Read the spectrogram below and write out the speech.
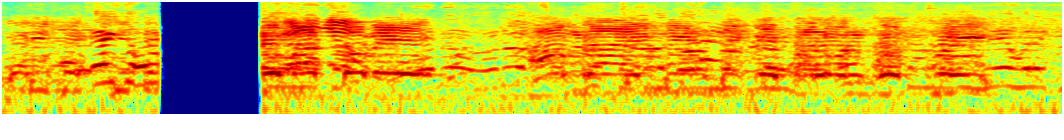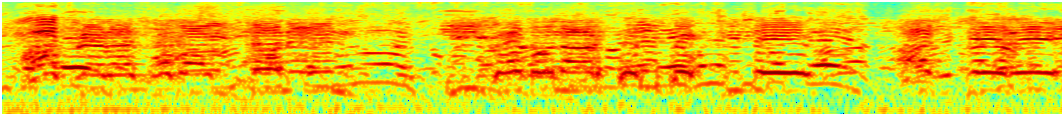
পরিপ্রেক্ষিতে মাধ্যমে আমরা পালন করছি। আপনারা সবাই জানেন কি ঘটনার পরিপ্রেক্ষিতে আজকের এই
